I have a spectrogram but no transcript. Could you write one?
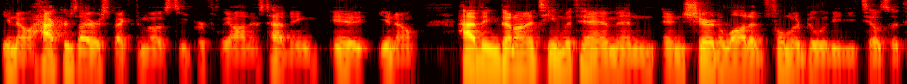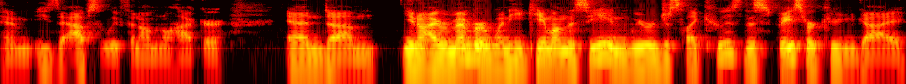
you know hackers I respect the most, to be perfectly honest. Having you know, having been on a team with him and and shared a lot of vulnerability details with him, he's an absolutely phenomenal hacker. And um, you know, I remember when he came on the scene, we were just like, "Who's this space raccoon guy?"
